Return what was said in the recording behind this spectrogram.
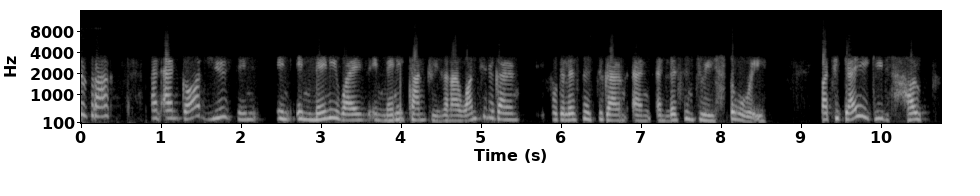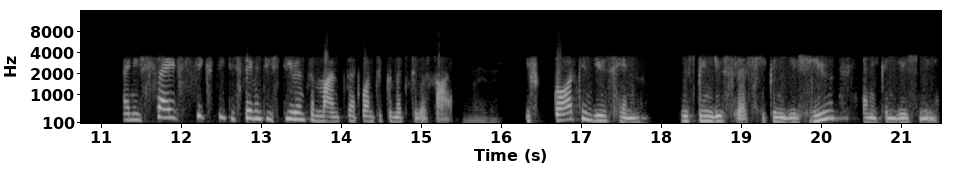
is reg. And and God used him in in many ways in many countries. And I want you to go and for the listeners to go and, and, and listen to his story. But today he gives hope, and he saves sixty to seventy students a month that want to commit suicide. Amazing. If God can use him, who's been useless, he can use you, and he can use me.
